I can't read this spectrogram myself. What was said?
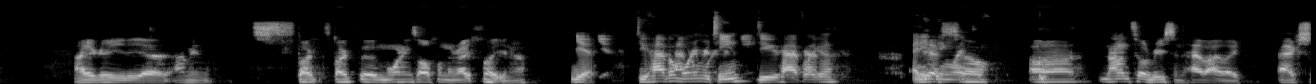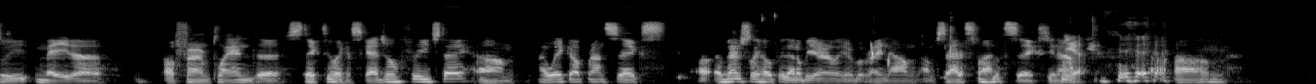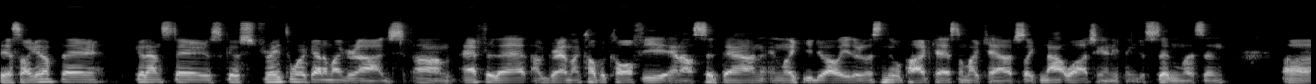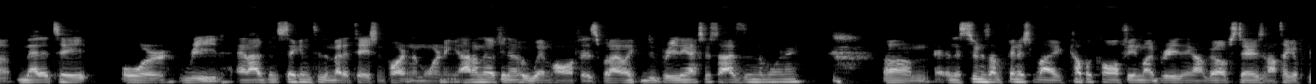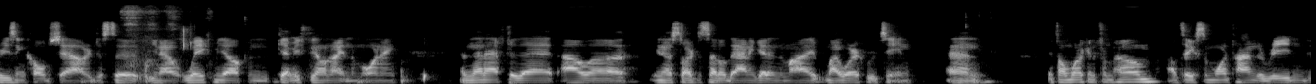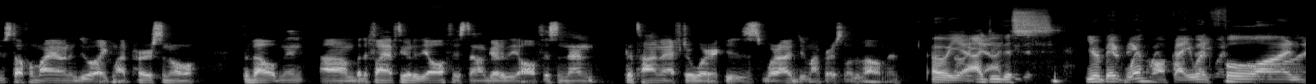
I agree. Yeah, I mean, start start the mornings off on the right foot. You know. yeah do you have a morning routine do you have like a anything yeah, like so uh, not until recent have I like actually made a a firm plan to stick to like a schedule for each day. Um, I wake up around six. Uh, eventually, hopefully that'll be earlier, but right now I'm, I'm satisfied with six. You know. yeah Um, yeah, so I get up there, go downstairs, go straight to work out of my garage. Um, after that, I'll grab my cup of coffee and I'll sit down and, like you do, I'll either listen to a podcast on my couch, like not watching anything, just sit and listen, uh, meditate, or read. And I've been sticking to the meditation part in the morning. I don't know if you know who Wim Hof is, but I like to do breathing exercises in the morning. Um, and as soon as I'm finished my cup of coffee and my breathing, I'll go upstairs and I'll take a freezing cold shower just to, you know, wake me up and get me feeling right in the morning. And then after that, I'll, uh, you know, start to settle down and get into my, my work routine. And if I'm working from home, I'll take some more time to read and do stuff on my own and do like my personal development. Um, but if I have to go to the office, then I'll go to the office. And then the time after work is where I do my personal development. oh yeah i do this you're a big wim hof guy you went full on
